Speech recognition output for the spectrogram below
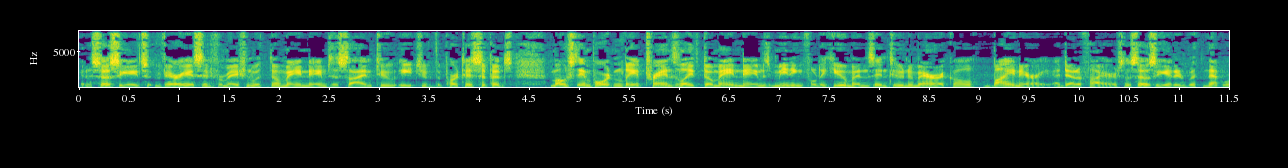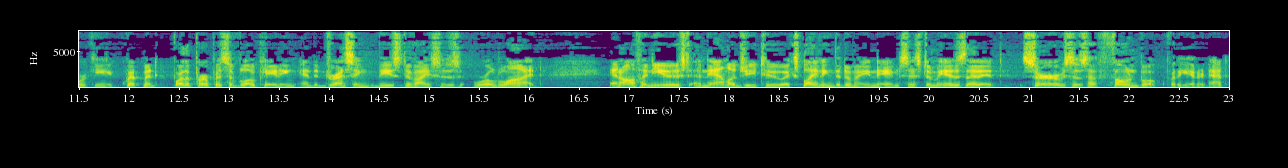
It associates various information with domain names assigned to each of the participants. Most importantly, it translates domain names meaningful to humans into numerical binary identifiers associated with networking equipment for the purpose of locating and addressing these devices worldwide. An often used analogy to explaining the domain name system is that it serves as a phone book for the internet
